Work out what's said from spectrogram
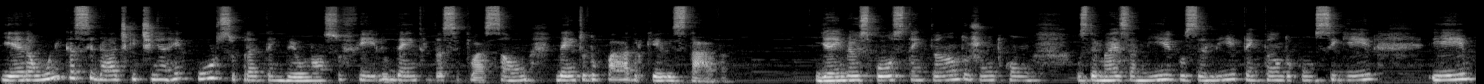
e era a única cidade que tinha recurso para atender o nosso filho dentro da situação, dentro do quadro que ele estava. E aí meu esposo tentando, junto com os demais amigos ali, tentando conseguir, e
